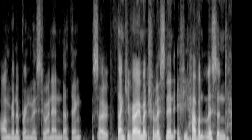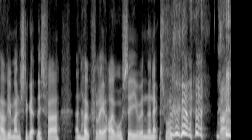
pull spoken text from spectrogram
I'm going to bring this to an end. I think. So thank you very much for listening. If you haven't listened, how have you managed to get this far? And hopefully, I will see you in the next one. right.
